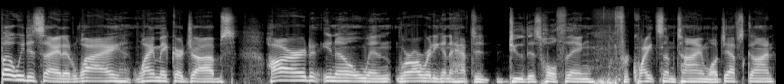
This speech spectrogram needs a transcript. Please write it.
but we decided why why make our jobs hard you know when we're already going to have to do this whole thing for quite some time while jeff's gone.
